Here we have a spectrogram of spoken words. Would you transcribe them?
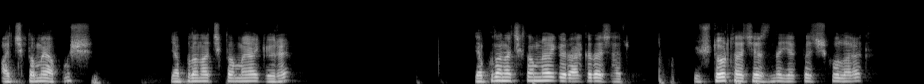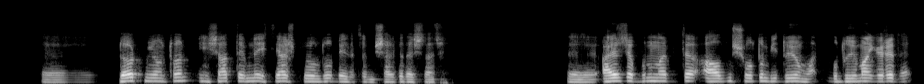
açıklama yapmış. Yapılan açıklamaya göre yapılan açıklamaya göre arkadaşlar 3-4 ay içerisinde yaklaşık olarak e, 4 milyon ton inşaat demirine ihtiyaç duyulduğu belirtilmiş arkadaşlar. E, ayrıca bununla birlikte almış olduğum bir duyum var. Bu duyuma göre de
